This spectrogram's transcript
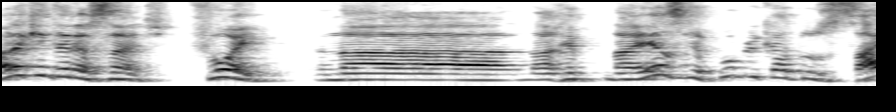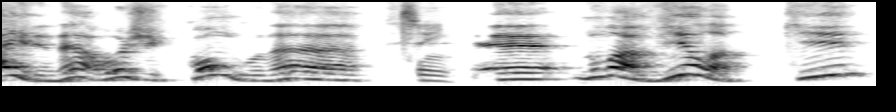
Olha que interessante. Foi na, na, na ex-república do Zaire, né? hoje Congo, né? Sim. É, numa vila que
